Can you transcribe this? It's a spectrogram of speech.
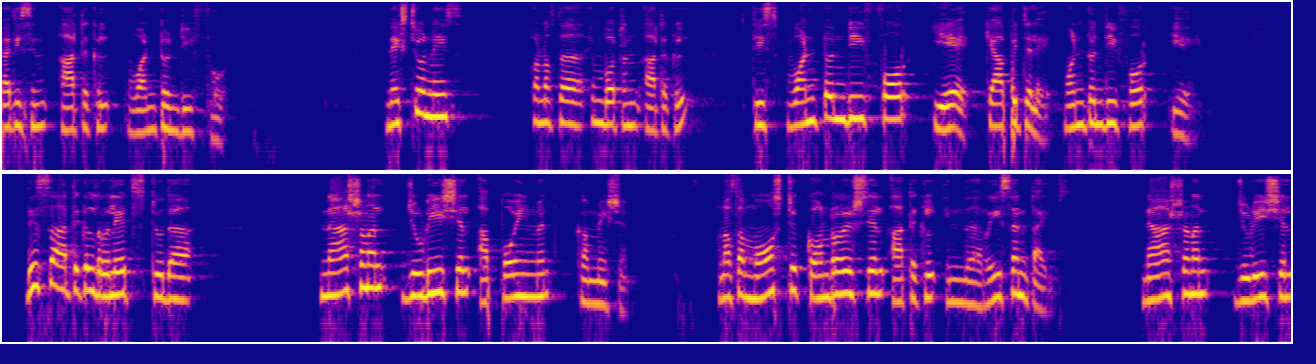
That is in Article 124. Next one is one of the important article. It is 124A, capital A, 124A. This article relates to the National Judicial Appointment Commission one of the most controversial article in the recent times National Judicial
